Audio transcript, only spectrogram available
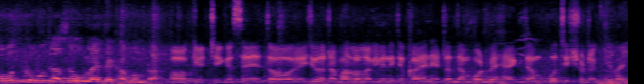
বহুত কবুতর আছে ওগুলাই দেখাবো আমরা। ওকে ঠিক আছে। তো এই জুতাটা ভালো লাগলে নিতে পারেন এটার দাম পড়বে একদম পঁচিশশো টাকা। জি ভাই।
